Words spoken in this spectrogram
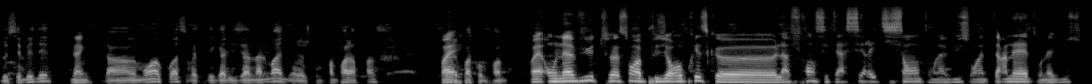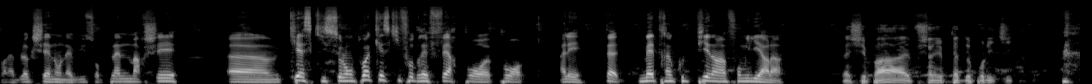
le CBD Dingue. dans un mois quoi ça va être légalisé en Allemagne je comprends pas la France je Ouais. pas comprendre Ouais, on a vu de toute façon à plusieurs reprises que la France était assez réticente. On l'a vu sur Internet, on l'a vu sur la blockchain, on l'a vu sur plein de marchés. Euh, qu'est-ce qui, selon toi, qu'est-ce qu'il faudrait faire pour, pour allez, mettre un coup de pied dans la fourmilière là? Ben, je sais pas il faut changer peut-être de politique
